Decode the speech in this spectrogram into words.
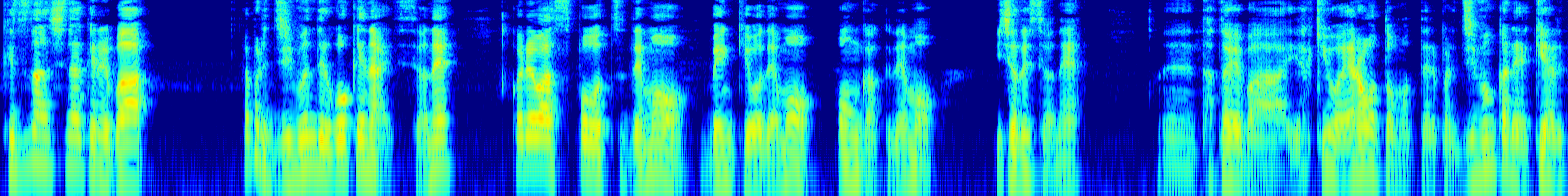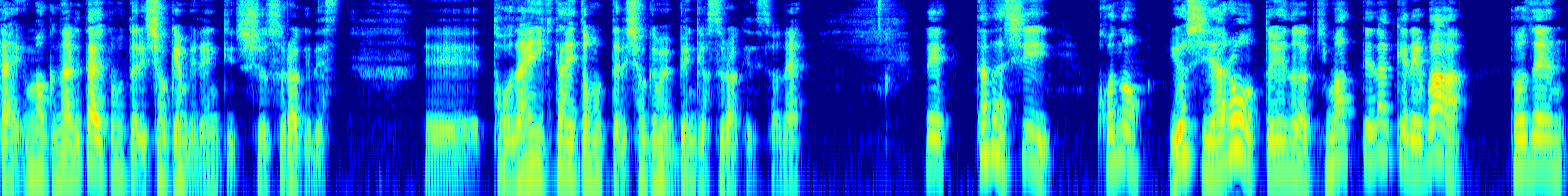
決断しなければ、やっぱり自分で動けないですよね。これはスポーツでも、勉強でも、音楽でも一緒ですよね。えー、例えば、野球をやろうと思ったら、やっぱり自分から野球やりたい、上手くなりたいと思ったら一生懸命練習するわけです。えー、東大に行きたいと思ったら一生懸命勉強するわけですよね。で、ただし、この、よしやろうというのが決まってなければ、当然、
